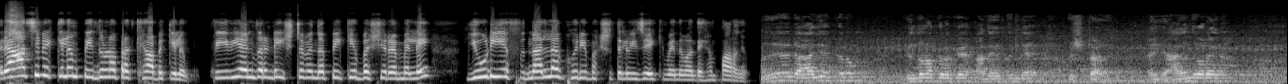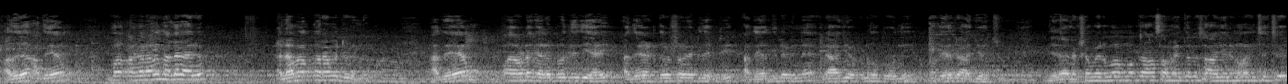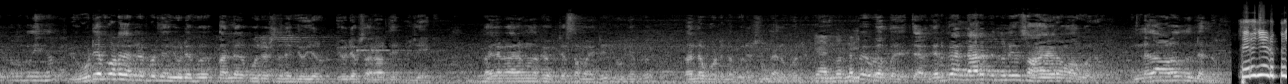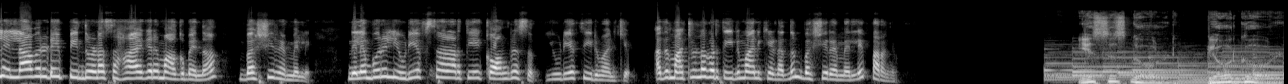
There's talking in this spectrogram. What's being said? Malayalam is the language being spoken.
രാജിവെക്കലും പിന്തുണ പ്രഖ്യാപിക്കലും. പി വി അൻവറിന്റെ ഇഷ്ടമെന്ന് P K Basheer M L A U D F നല്ല ഭൂരിപക്ഷത്തിൽ വിജയിക്കുമെന്നും അദ്ദേഹം പറഞ്ഞു. രാജിവെക്കലും പിന്തുണക്കലൊക്കെ അദ്ദേഹത്തിന്റെ ഇഷ്ടമാണ്. അത് ഞാനെന്ന് പറയാനാ? അത് അദ്ദേഹം അങ്ങനെയാണ് നല്ല കാര്യം. അല്ലാതെ പറയാൻ പറ്റില്ല അദ്ദേഹം അവിടെ ജനപ്രതിനിധിയായി അദ്ദേഹം അടുത്ത വർഷമായിട്ട് തെറ്റി അദ്ദേഹത്തിന് പിന്നെ രാജിവെക്കണമെന്ന് തോന്നി അദ്ദേഹം രാജിവെച്ചു. ഇതിന് ഇലക്ഷൻ വരുമ്പോൾ നമുക്ക് ആ സമയത്തുള്ള സാഹചര്യങ്ങൾ അനുസരിച്ച് നമുക്ക് നീങ്ങാം. യു ഡി എഫ് അവിടെ തെരഞ്ഞെടുപ്പെടുത്തിയ യു ഡി എഫ് നല്ല ഭൂരിപക്ഷത്തിൽ യു ഡി എഫ് സ്ഥാനാർത്ഥി വിജയിക്കും. കഴിഞ്ഞ കാലങ്ങളൊക്കെ വ്യത്യസ്തമായിട്ട് യു ഡി എഫ് നല്ല വോട്ടിന്റെ ഭൂരിപക്ഷം നിലനിൽക്കും തെരഞ്ഞെടുപ്പിൽ എല്ലാവരും പിന്തുണയും സഹായകരമാകുമല്ലോ. ഇന്നതാളൊന്നുമില്ലല്ലോ തെരഞ്ഞെടുപ്പിൽ എല്ലാവരുടെയും പിന്തുണ സഹായകരമാകുമെന്ന് ബഷീർ എം എൽ എ. നിലമ്പൂരിൽ യു ഡി എഫ് സ്ഥാനാർത്ഥിയെ കോൺഗ്രസും യു ഡി എഫ് തീരുമാനിക്കും. അത് മറ്റുള്ളവർ തീരുമാനിക്കേണ്ടെന്നും ബഷീർ എം എൽ എ പറഞ്ഞു. Gold pure gold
